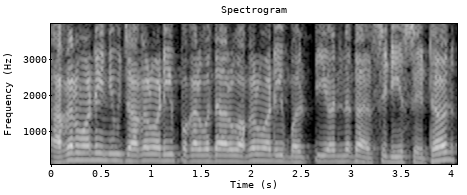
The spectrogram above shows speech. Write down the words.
આંગણવાડી ન્યૂઝ, આંગણવાડી પગાર વધારો, આંગણવાડી ભરતી અન્યતા એસીડી હેઠળ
